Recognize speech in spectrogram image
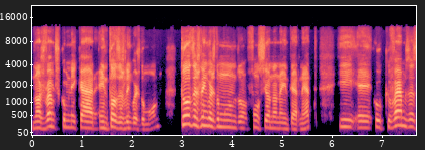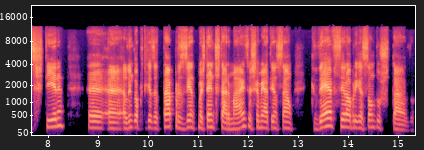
nós vamos comunicar em todas as línguas do mundo, todas as línguas do mundo funcionam na internet e eh, o que vamos assistir, a, língua portuguesa está presente, mas tem de estar mais, eu chamei a atenção que deve ser a obrigação do Estado.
